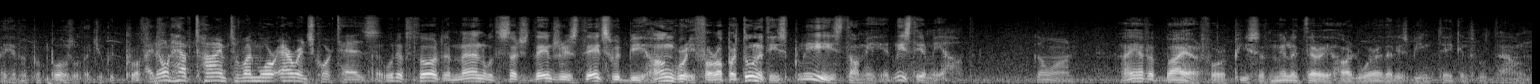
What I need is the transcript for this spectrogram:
I have a proposal that you could profit I don't have time to run more errands, Cortez. I would have thought a man with such dangerous dates would be hungry for opportunities. Please, Tommy, at least hear me out. Go on. I have a buyer for a piece of military hardware that is being taken through town.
